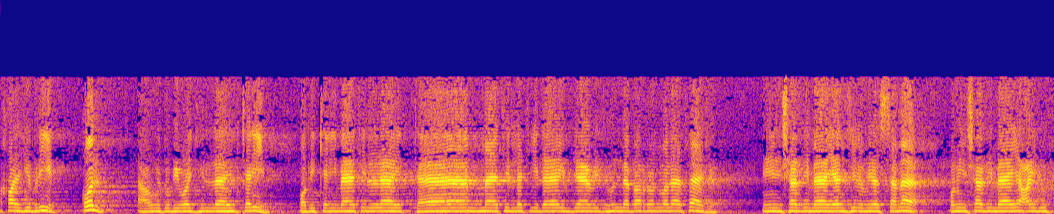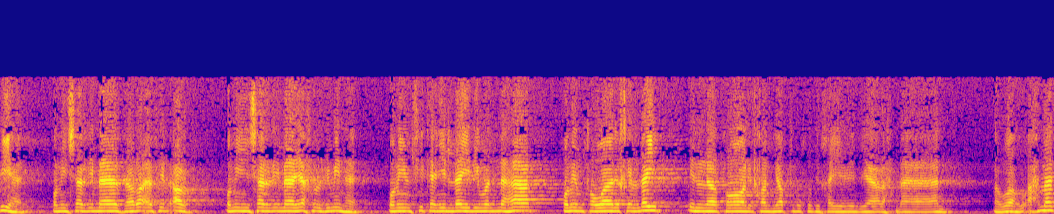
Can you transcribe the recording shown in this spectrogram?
فقال جبريل قل أعوذ بوجه الله الكريم وبكلمات الله التامات التي لا يجاوزهن بر ولا فاجر من شر ما ينزل من السماء ومن شر ما يعرج فيها ومن شر ما ذرأ في الأرض ومن شر ما يخرج منها ومن فتن الليل والنهار ومن طوارق الليل إلا طارقا يطرق بخير يا رحمن. رواه أحمد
